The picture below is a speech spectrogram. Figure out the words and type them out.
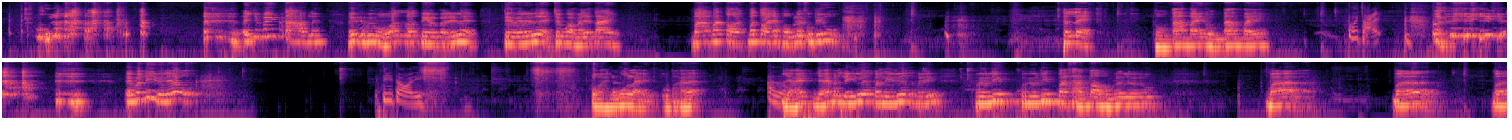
ไอ้ยังไม่ตามเลยเฮ้ยคุณบิวผมว่าเราเตรียมไปเรื่อยๆเตรียมไปเรื่อยๆจนกว่ามันจะตาย มามาต่อมาต่อจากผมเลยคุณบิวนั่นแหละผมตามไปผมตามไปโอ้ยตายไอ้ยมันดีไปแล้วตีต่อดิโอ้ยน้ำมูกไหลผมพาแล้วอะไรอย่าให้อย่าให้มันรีเลือดมันรีเลือดมันรีคุณบิวรีบคุณบิวรีบมาสานต่อผมเร็วๆเร็วๆมามามา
